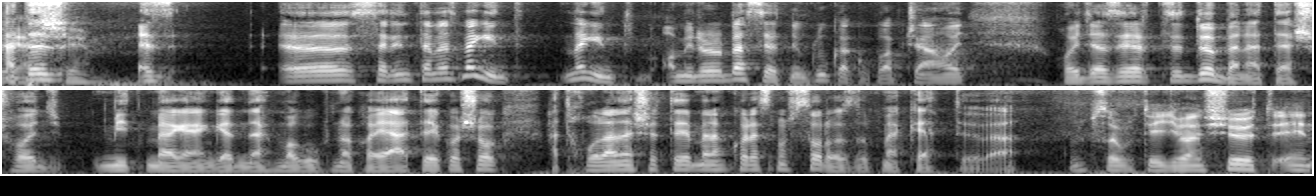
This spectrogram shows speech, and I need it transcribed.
Hát ez, Óriási. ez szerintem ez megint, megint, amiről beszéltünk Lukaku kapcsán, hogy, hogy azért döbbenetes, hogy mit megengednek maguknak a játékosok. Hát Holland esetében akkor ezt most szorozzuk meg kettővel. Abszolút így van, sőt, én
